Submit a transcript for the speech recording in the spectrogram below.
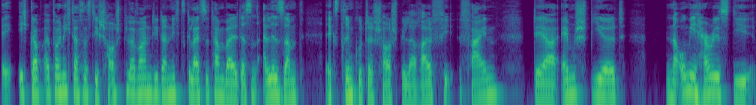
ich glaube einfach nicht, dass es die Schauspieler waren, die da nichts geleistet haben, weil das sind allesamt extrem gute Schauspieler. Ralph Fein, der M spielt, Naomi Harris, die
